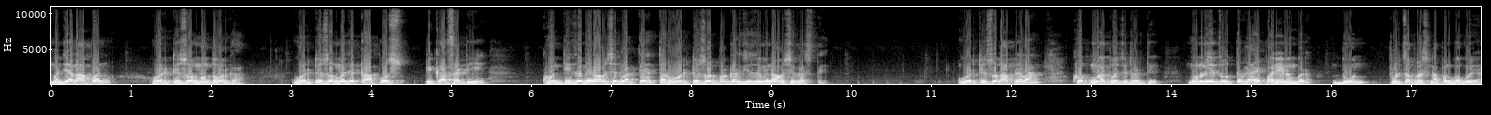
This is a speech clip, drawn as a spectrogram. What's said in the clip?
म्हणजे याला आपण व्हर्टिसोल म्हणतो बरं का. व्हर्टिसोल म्हणजे कापूस पिकासाठी कोणती जमीन आवश्यक लागते? तर व्हर्टिसोल प्रकारची जमीन आवश्यक असते. व्हर्टिसोल आपल्याला खूप महत्त्वाचे ठरते. म्हणून याचं उत्तर काय आहे? पर्याय नंबर दोन. पुढचा प्रश्न आपण बघूया.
